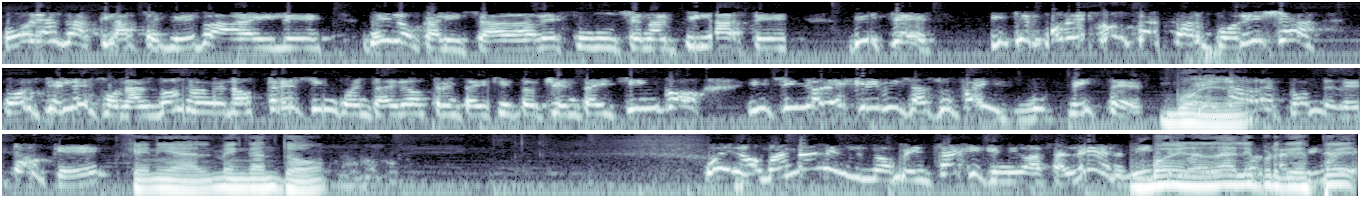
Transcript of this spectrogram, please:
horas las clases de baile, de localizada, de funcional pilates, ¿viste? Y te podés contactar por ella por teléfono al 292-352-3785 y si no le escribís a su Facebook, ¿viste? Bueno. Ella responde de toque, ¿eh? Genial, me encantó. Bueno, mandame los mensajes que me ibas a leer, ¿viste? Bueno, dale, porque después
